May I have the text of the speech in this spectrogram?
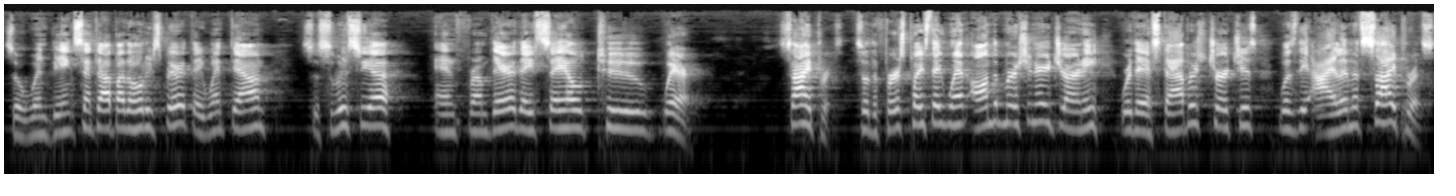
So, when being sent out by the Holy Spirit, they went down to Seleucia, and from there they sailed to where? Cyprus. So, the first place they went on the missionary journey where they established churches was the island of Cyprus.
